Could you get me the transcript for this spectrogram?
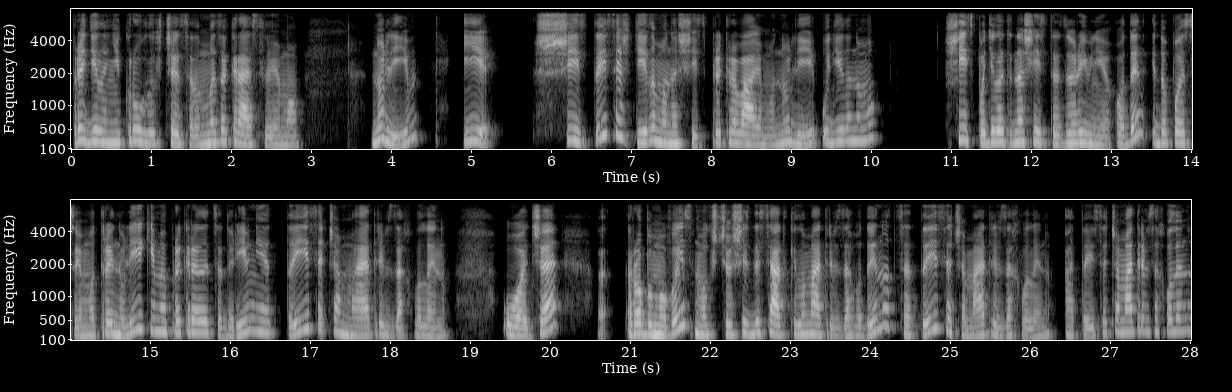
При діленні круглих чисел ми закреслюємо нулі і 6 тисяч ділимо на 6, прикриваємо нулі у діленому 6 поділити на 6 це дорівнює 1 і дописуємо 3 нулі, які ми прикрили, це дорівнює 1000 метрів за хвилину. Отже, е, робимо висновок, що 60 км за годину це 1000 метрів за хвилину, а 1000 метрів за хвилину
